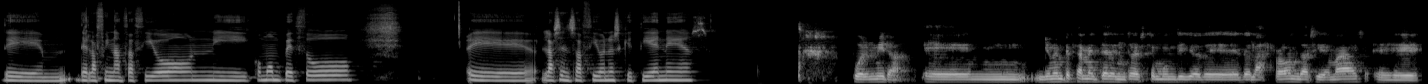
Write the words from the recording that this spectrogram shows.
de, la financiación y cómo empezó, eh, las sensaciones que tienes? Pues mira, yo me empecé a meter dentro de este mundillo de, las rondas y demás. Eh,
